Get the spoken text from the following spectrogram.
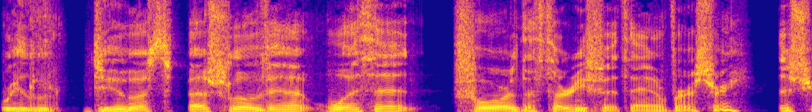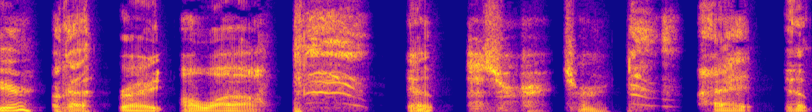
re- do a special event with it for the 35th anniversary this year? Okay, right. Oh wow. yep, that's right. That's right. I yep.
